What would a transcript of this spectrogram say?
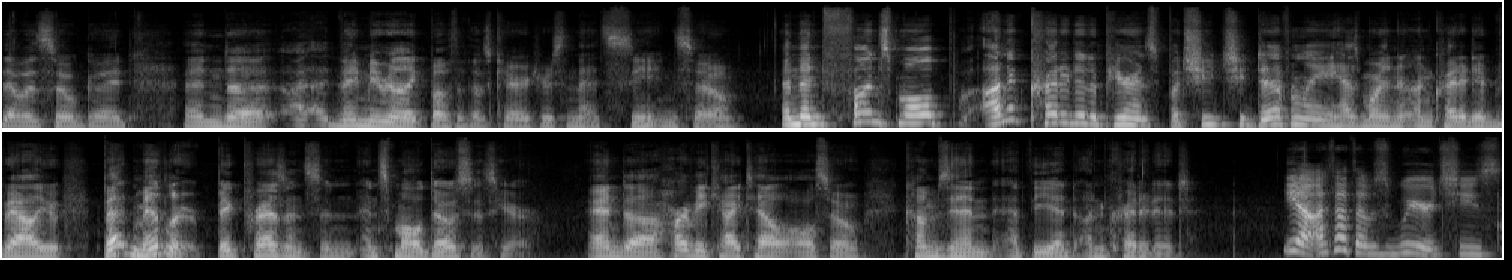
that was so good, and uh, it made me really like both of those characters in that scene. So And then fun, small, uncredited appearance, but she she definitely has more than an uncredited value. Bette Midler, big presence and, and small doses here. And uh, Harvey Keitel also comes in at the end uncredited. Yeah, I thought that was weird. She's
